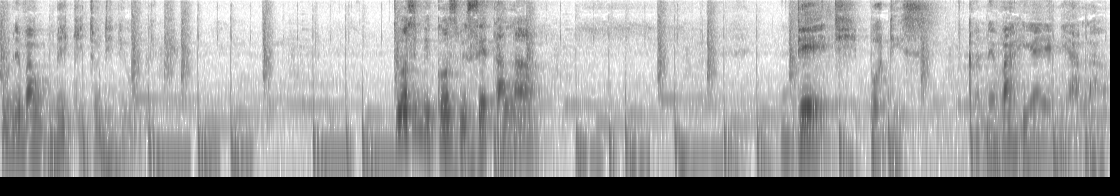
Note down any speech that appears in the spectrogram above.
who never will make it to the new week. It wasn't because we set alarm. Dead bodies can never hear any alarm.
